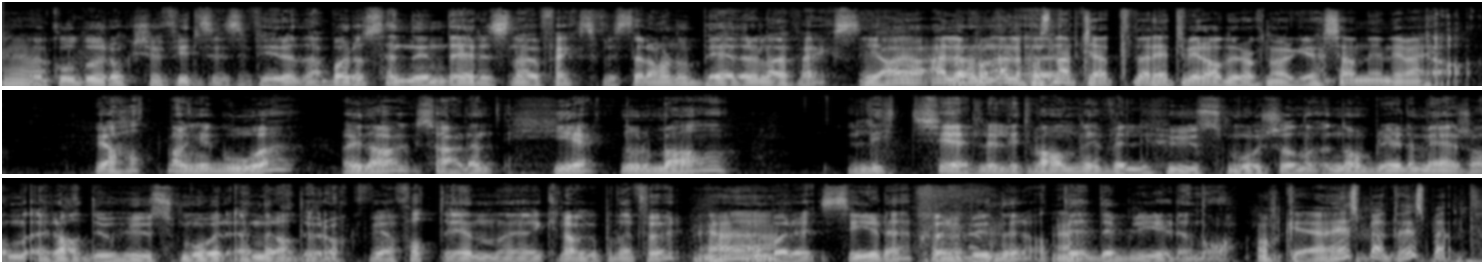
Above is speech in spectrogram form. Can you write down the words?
Ja. med kodorock 2464. Det er bare å sende inn deres life hacks hvis dere har noe bedre life hacks. Ja, ja, eller, på, eller på eh, Snapchat. Der heter vi Radio Rock Norge. Send inn i vei. Ja. Vi har hatt mange gode, og i dag så er det en helt normal, litt kjedelig, litt vanlig, veldig husmor. Så nå- blir det mer sånn radio husmor enn radio rock. Vi har fått inn eh, klage på det før. Ja, ja. Jeg bare sier det før jeg begynner, at det, det blir det nå. Ok, jeg er spent. jeg er spent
